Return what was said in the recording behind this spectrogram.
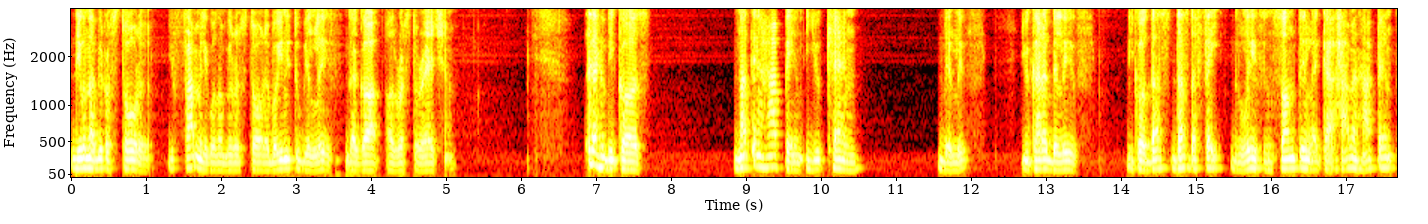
they're gonna be restored. Your family gonna be restored, but you need to believe that God of restoration because nothing happened. You can believe. You gotta believe because that's that's the faith belief in something like that haven't happened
